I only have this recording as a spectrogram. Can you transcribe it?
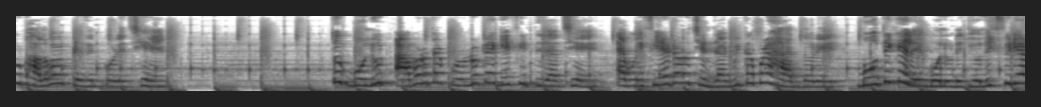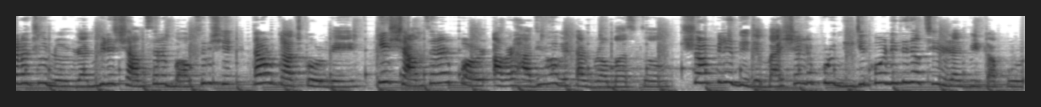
খুব ভালোভাবে প্রেজেন্ট করেছে তো বলিউড আবারও তার পুরনো ট্র্যাকে ফিরতে যাচ্ছে এবং এই ফিরাটা হচ্ছে রণবীর কাপুরের হাত ধরে। বলতে গেলে বলিউডে জলিশ ফিরিয়ে আনার জন্য রণবীরের শামসারের বক্স অফিসে তেমন কাজ করবে। এই শামসারের পর আবার হাজির হবে তার ব্রহ্মাস্ত্র। সব মিলে দুই হাজার বাইশ সালটা পুরো নিজের করে নিতে যাচ্ছে রণবীর কাপুর।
